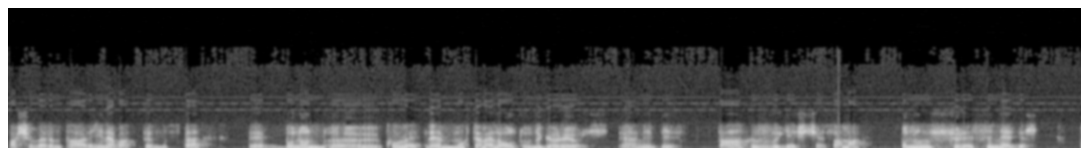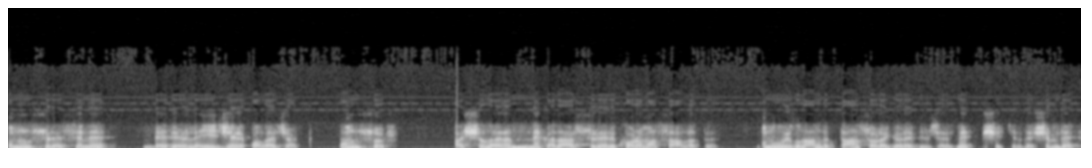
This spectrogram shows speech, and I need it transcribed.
aşıların tarihine baktığımızda e, bunun e, kuvvetle muhtemel olduğunu görüyoruz. Yani biz daha hızlı geçeceğiz ama bunun süresi nedir? Bunun süresini belirleyici olacak unsur aşıların ne kadar süreli koruma sağladığı. Bunu uygulandıktan sonra görebileceğiz net bir şekilde. Şimdi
